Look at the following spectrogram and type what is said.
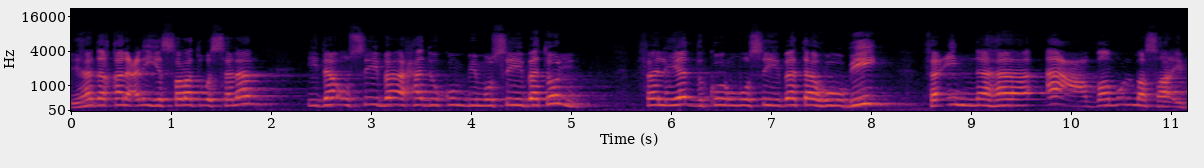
لهذا قال عليه الصلاة والسلام إذا أصيب أحدكم بمصيبة فليذكر مصيبته بي فإنها أعظم المصائب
